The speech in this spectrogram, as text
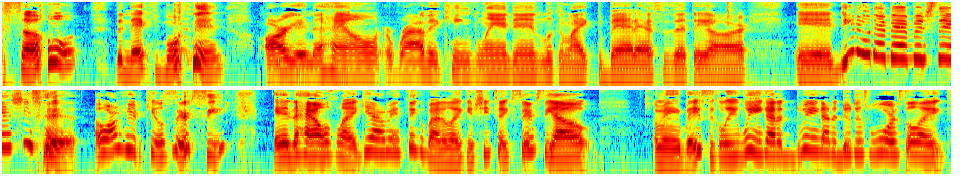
so the next morning Arya and the Hound arrive at King's Landing looking like the badasses that they are. And do you know what that bad bitch said? She said, Oh, I'm here to kill Cersei. And the Hound's like, Yeah, I mean, think about it. Like, if she takes Cersei out, I mean, basically, we ain't gotta we ain't gotta do this war. So, like,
